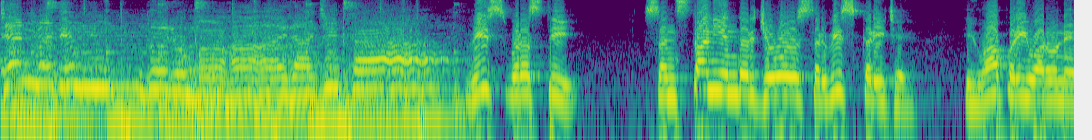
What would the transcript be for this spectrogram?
जन्मदिन गुरु महाराज का વીસ વર્ષથી સંસ્થાની અંદર જેઓએ સર્વિસ કરી છે એવા પરિવારોને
